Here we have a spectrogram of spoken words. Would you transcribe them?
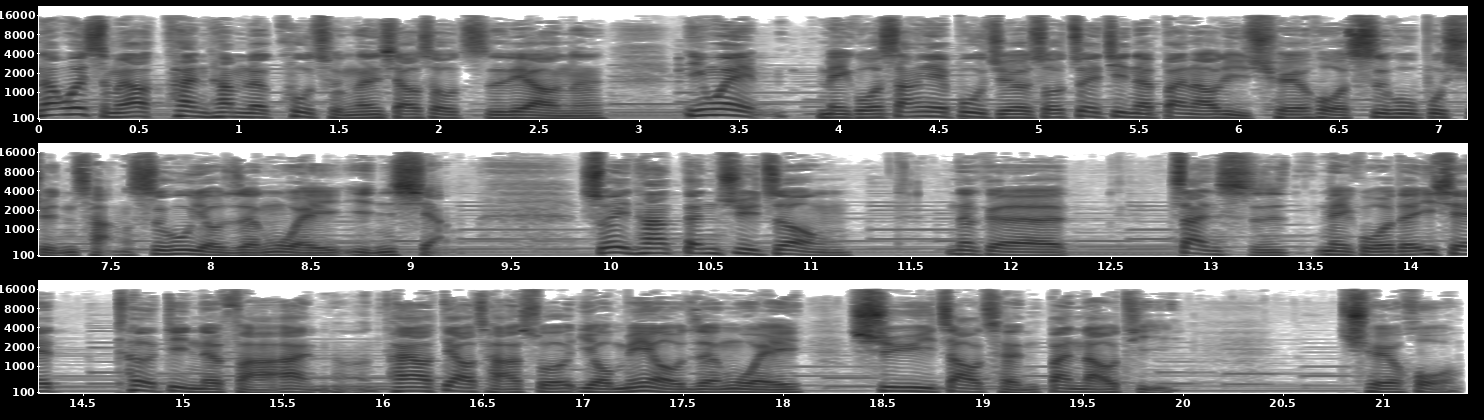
那为什么要看他们的库存跟销售资料呢？因为美国商业部觉得说，最近的半导体缺货似乎不寻常，似乎有人为影响，所以他根据这种那个暂时美国的一些特定的法案啊，他要调查说有没有人为蓄意造成半导体缺货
